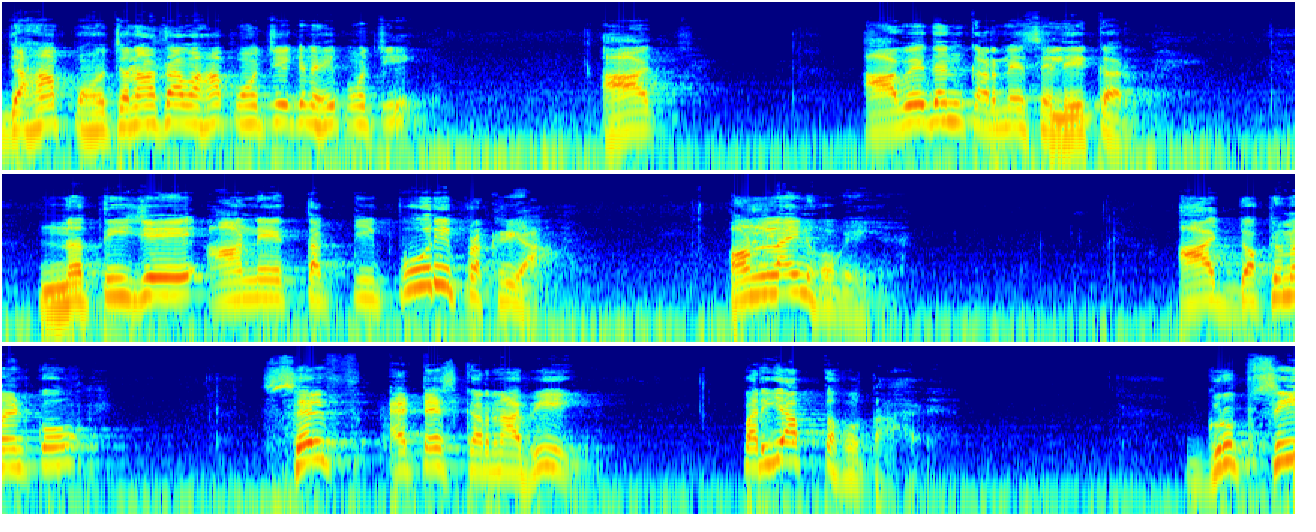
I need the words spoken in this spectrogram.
जहाँ पहुँचना था वहाँ पहुँची कि नहीं पहुँची। आज आवेदन करने से लेकर नतीजे आने तक की पूरी प्रक्रिया ऑनलाइन हो गई है। आज डॉक्यूमेंट को सेल्फ अटेस्ट करना भी पर्याप्त होता है। ग्रुप सी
